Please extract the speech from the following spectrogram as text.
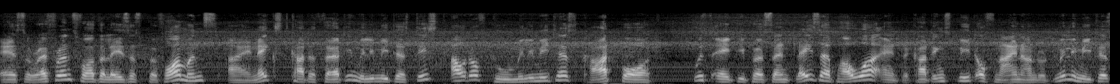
As a reference for the laser's performance, I next cut a 30mm disc out of 2mm cardboard. With 80% laser power and a cutting speed of 900mm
